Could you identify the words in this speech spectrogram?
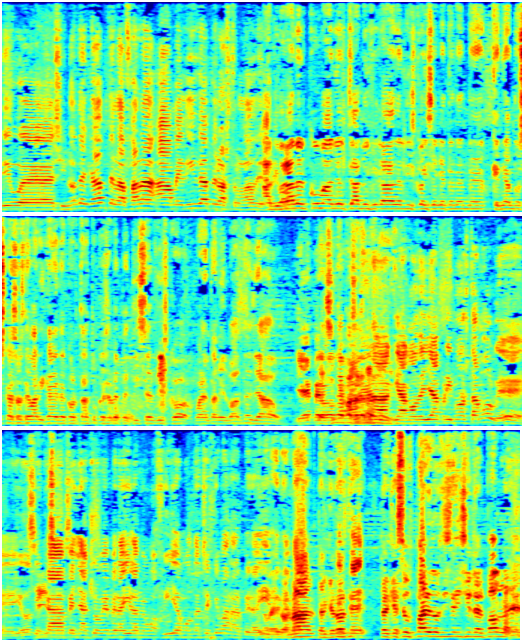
diu eh, si no te cap, te la fan a, a medida, però astrolades. Arribaran el Kuman y el chat y ficarán el disco y sé que tienen de, que n'hi ha dos casos de barricada y de cortar tú que se repetís el disco 40.000 voltes, ja. Yeah, I però així que, no passarem passa la que nit. a Godella Primo està molt bé. Jo Sí, tinc sí, a sí. Penya Xove per ahí, la meva filla, molta gent que va anar per ahí. Home, perquè- normal, perquè, no, per, perquè seus pares nos dicen eixir del poble, eh?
